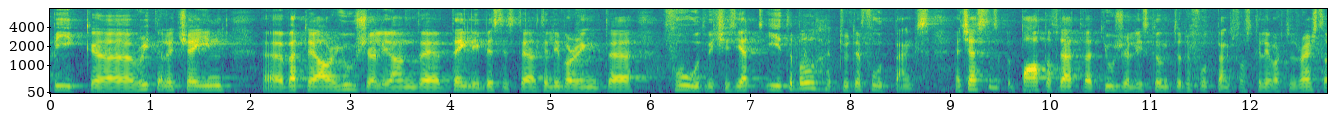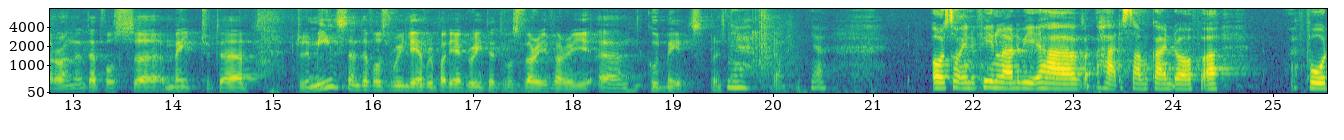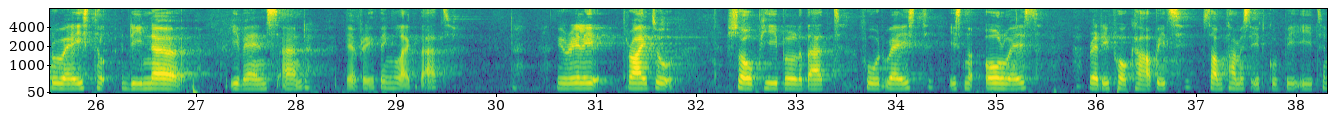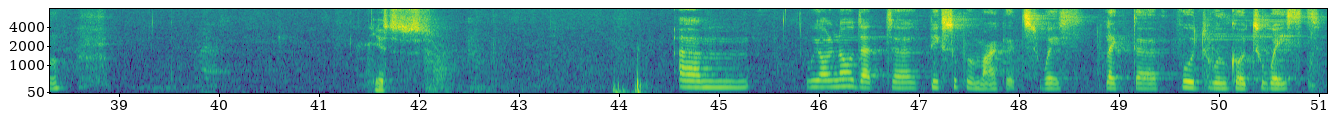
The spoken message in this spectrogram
big uh, retailer chain uh, that they are usually on the daily business. They are delivering the food which is yet eatable to the food banks. And just part of that that usually is going to the food banks was delivered to the restaurant, and that was uh, made to the to the meals, and that was really everybody agreed that it was very very um, good meals. yeah, Yeah. yeah. Also in Finland, we have had some kind of uh, food waste dinner events and everything like that. We really try to show people that food waste is not always ready for garbage. Sometimes it could be eaten. Yes. Um, we all know that uh, big supermarkets waste, like the food will go to waste,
